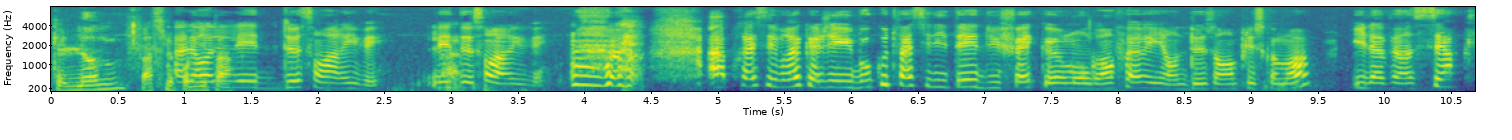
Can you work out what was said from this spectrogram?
que l'homme fasse le premier Alors pas? les deux sont arrivés. Les Ah. deux sont arrivés. Après, c'est vrai que j'ai eu beaucoup de facilité du fait que mon grand frère ayant deux ans en plus que moi, il avait un cercle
